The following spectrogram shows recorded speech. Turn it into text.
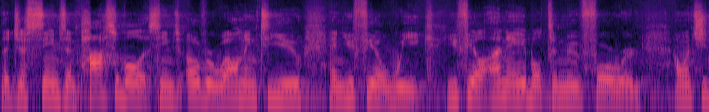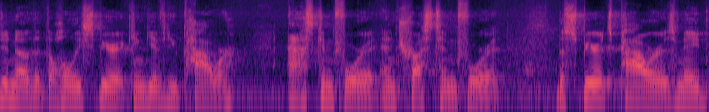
that just seems impossible, it seems overwhelming to you, and you feel weak. You feel unable to move forward. I want you to know that the Holy Spirit can give you power. Ask Him for it and trust Him for it. The Spirit's power is made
